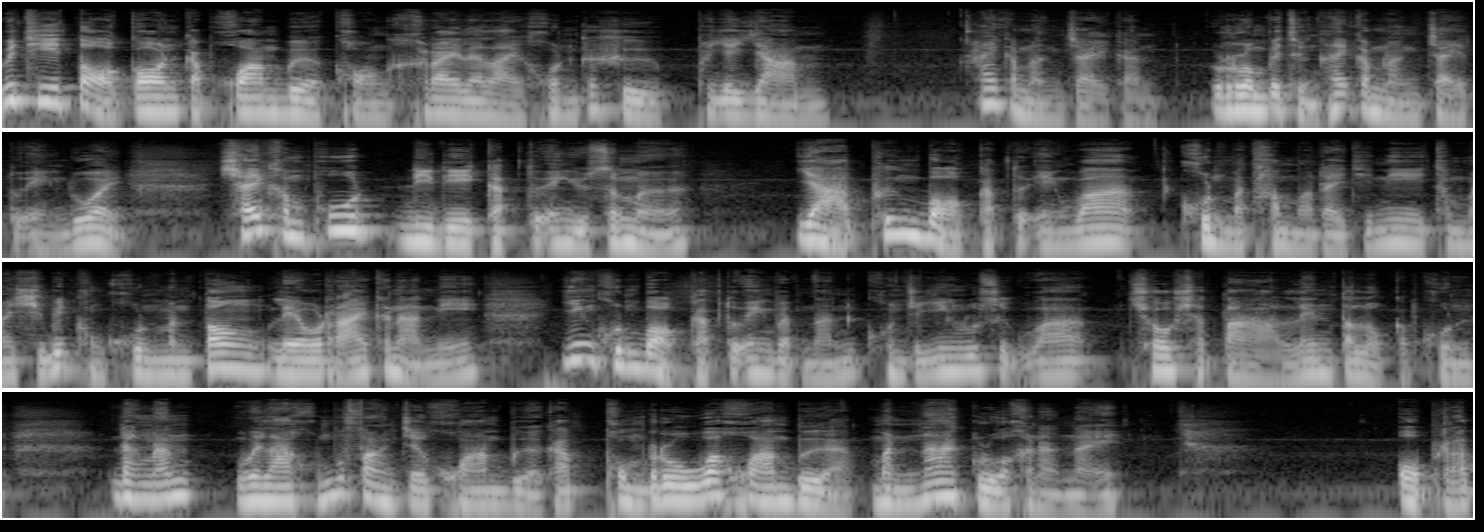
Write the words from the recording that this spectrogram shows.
วิธีต่อกรกับความเบื่อของใครหลาย ๆ คนก็คือพยายามให้กำลังใจกัน รวมไปถึงให้กำลังใจตัวเองด้วย ใช้คำพูดดีๆ กับตัวเองอยู่เสมอ อย่าเพิ่งบอกกับตัวเองว่าคุณมาทำอะไรที่นี่ทำไมชีวิตของคุณมันต้องเลวร้ายขนาดนี้ ยิ่งคุณบอกกับตัวเองแบบนั้น คุณจะยิ่งรู้สึกว่าโชคชะตาเล่นตลกกับคุณ ดังนั้นเวลาคุณผู้ฟังเจอความเบื่อครับ ผมรู้ว่าความเบื่อมันน่ากลัวขนาดไหน โอบรับ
